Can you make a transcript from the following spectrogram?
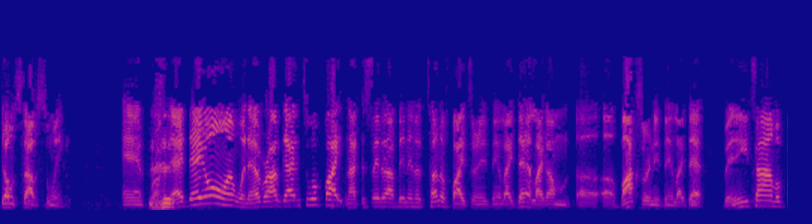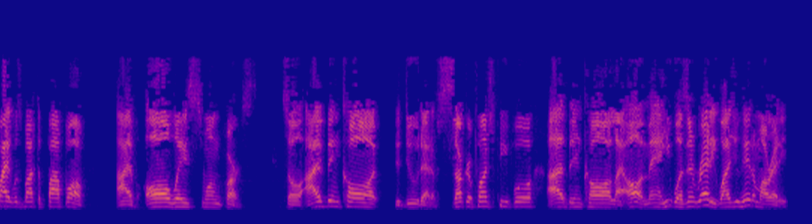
don't stop swinging." And from that day on, whenever I've gotten into a fight, not to say that I've been in a ton of fights or anything like that, like I'm a, a boxer or anything like that, but anytime a fight was about to pop off, I've always swung first. So I've been called the dude that have sucker punched people. I've been called like, oh man, he wasn't ready. Why'd you hit him already?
